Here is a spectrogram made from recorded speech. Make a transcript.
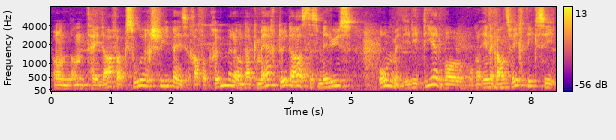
Und, und haben angefangen Gesuche schreiben, haben sich angefangen kümmern und haben gemerkt, durch das, dass wir uns um ihre Tiere, die, ihnen ganz wichtig sind,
